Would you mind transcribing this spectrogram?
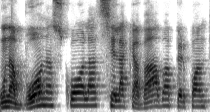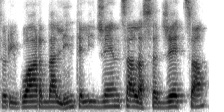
una buona scuola, se la cavava per quanto riguarda l'intelligenza, la saggezza.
